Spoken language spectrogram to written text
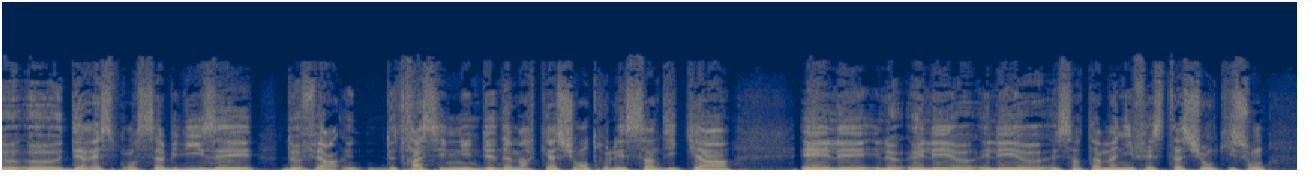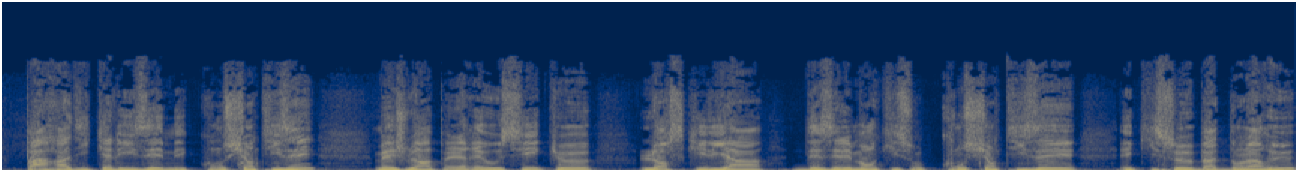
euh, déresponsabiliser, de faire, de tracer une ligne de démarcation entre les syndicats et les, le, et les, et certaines manifestations qui sont pas radicalisées mais conscientisées. Mais je lui rappellerai aussi que lorsqu'il y a des éléments qui sont conscientisés et qui se battent dans la rue,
